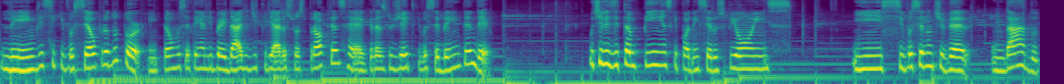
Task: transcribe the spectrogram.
Lembre-se que você é o produtor, então você tem a liberdade de criar as suas próprias regras do jeito que você bem entender. Utilize tampinhas que podem ser os peões. E se você não tiver um dado,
